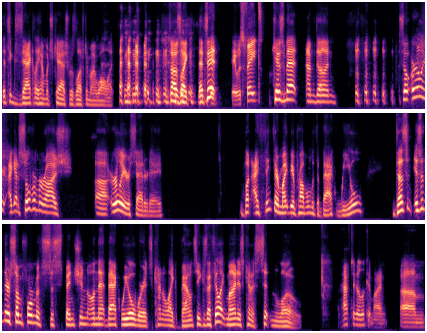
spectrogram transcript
That's exactly how much cash was left in my wallet. So I was like, that's it. It was fate. Kismet, I'm done. so earlier, I got a Silver Mirage uh, earlier Saturday, but I think there might be a problem with the back wheel. Doesn't isn't there some form of suspension on that back wheel where it's kind of like bouncy? Because I feel like mine is kind of sitting low. I have to go look at mine. Um,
